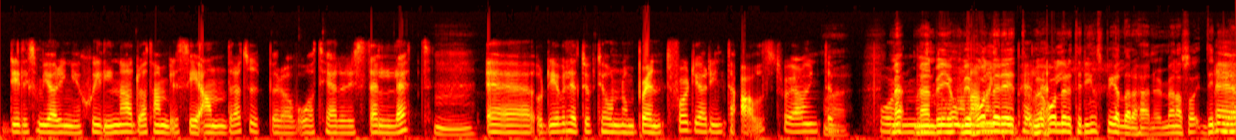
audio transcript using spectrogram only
det liksom gör ingen skillnad och att han vill se andra typer av åtgärder istället. Mm. Eh, och det är väl helt upp till honom. Brentford gör det inte alls tror jag. Inte Nej. Men, men vi, om vi håller, det, vi håller det till din spelare här nu, men alltså den ena,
